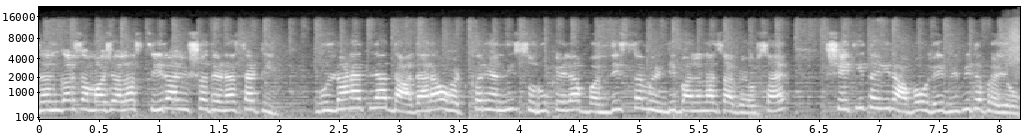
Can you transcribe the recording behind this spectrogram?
धनगर समाजाला स्थिर आयुष्य देण्यासाठी बुलढाण्यातल्या दादाराव हटकर यांनी सुरू केला बंदिस्त मेंढी पालनाचा व्यवसाय. शेतीतही राबवले विविध प्रयोग.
